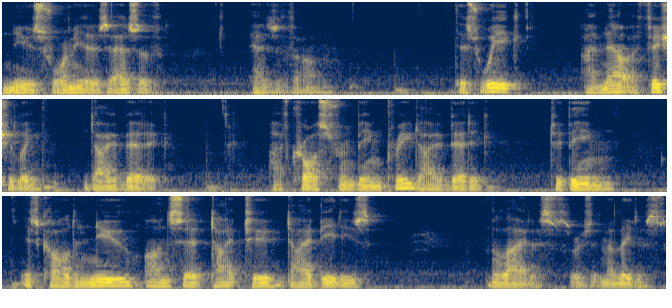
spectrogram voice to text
news for me is as of as of um, this week, I'm now officially diabetic. I've crossed from being pre-diabetic to being, it's called a new onset type 2 diabetes mellitus, or is it mellitus?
